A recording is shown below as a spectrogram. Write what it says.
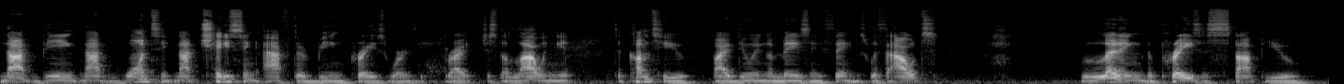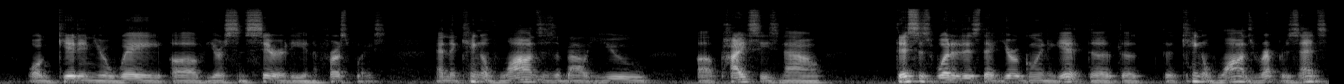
not being, not wanting, not chasing after being praiseworthy, right? Just allowing it to come to you by doing amazing things without letting the praises stop you or get in your way of your sincerity in the first place. And the King of Wands is about you, uh, Pisces. Now, this is what it is that you're going to get. The, the, the King of Wands represents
